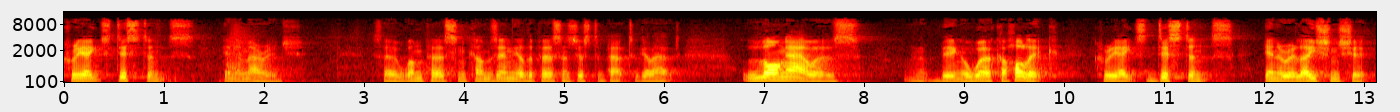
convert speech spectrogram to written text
creates distance in a marriage. So one person comes in, the other person is just about to go out. Long hours, being a workaholic, creates distance in a relationship.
